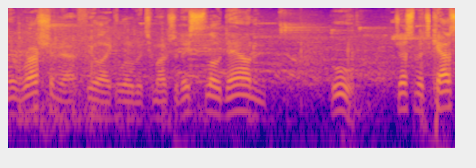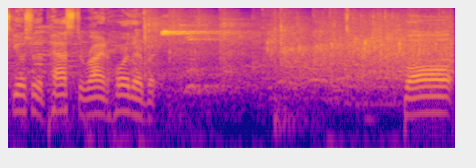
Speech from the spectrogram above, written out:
They're rushing it, I feel like, a little bit too much. So they slow down and, ooh, Justin Michkowski goes for the pass to Ryan Hoare there, but ball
